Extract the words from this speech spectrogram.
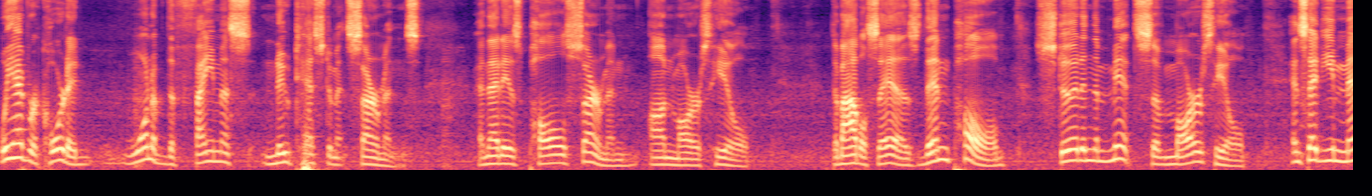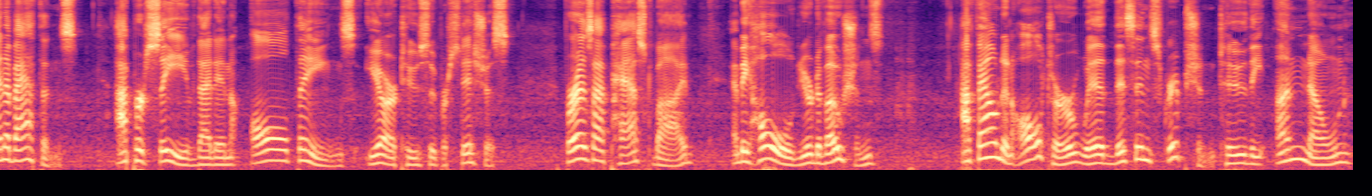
we have recorded one of the famous New Testament sermons and that is Paul's sermon on Mars Hill. The Bible says, Then Paul stood in the midst of Mars Hill, and said, Ye men of Athens, I perceive that in all things ye are too superstitious. For as I passed by, and behold your devotions, I found an altar with this inscription to the unknown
